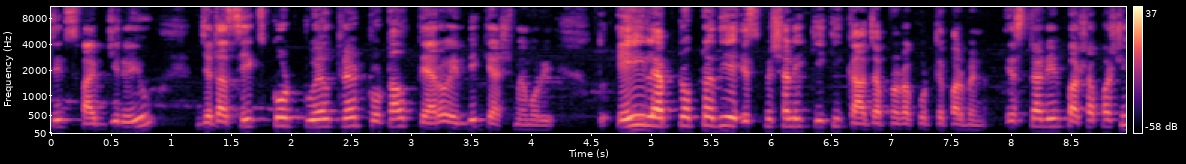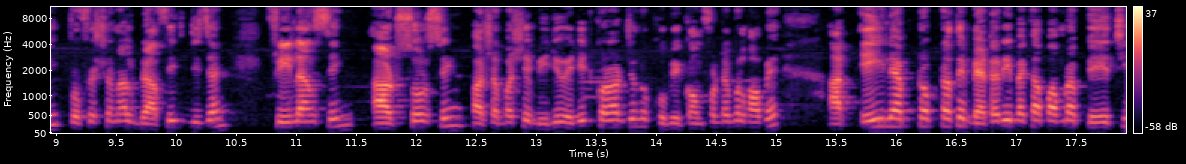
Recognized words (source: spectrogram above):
six five zero U যেটা six core twelve thread total তেরো এমবি ক্যাশ মেমোরি তো এই ল্যাপটপটা দিয়ে স্পেশালি কি কি কাজ আপনারা করতে পারবেন? স্টাডির পাশাপাশি professional graphics design freelancing outsourcing পাশাপাশি ভিডিও এডিট করার জন্য খুবই কমফোর্টেবল হবে। আর এই ল্যাপটপটাতে ব্যাটারি ব্যাকআপ আমরা পেয়েছি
